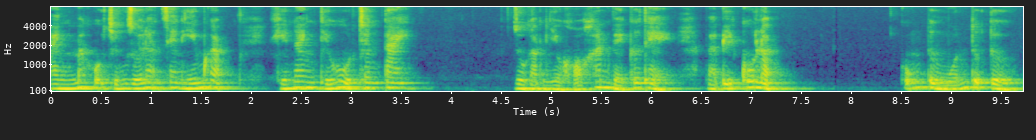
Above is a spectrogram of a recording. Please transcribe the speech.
anh mắc hội chứng rối loạn gen hiếm gặp khiến anh thiếu hụt chân tay. Dù gặp nhiều khó khăn về cơ thể và bị cô lập, cũng từng muốn tự tử,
